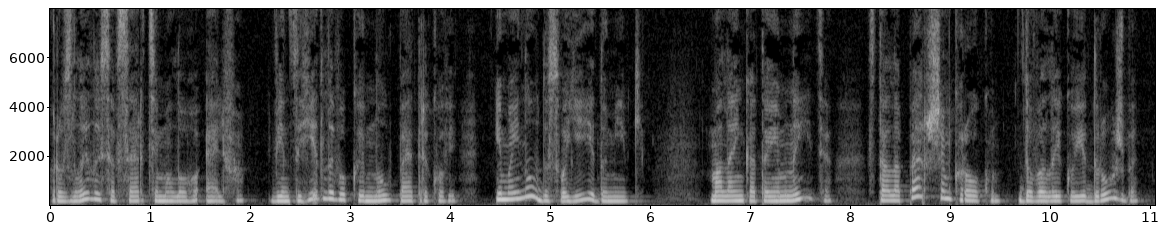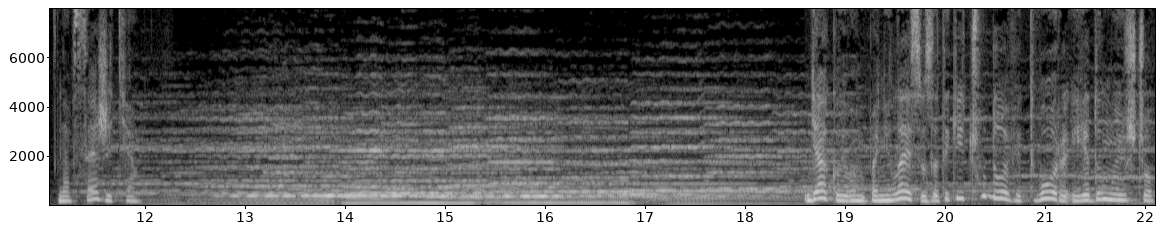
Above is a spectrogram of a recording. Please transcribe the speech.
розлилося в серці малого ельфа. Він згідливо кивнув Петрикові і майнув до своєї домівки. Маленька таємниця стала першим кроком до великої дружби на все життя. Дякую вам, пані Лесю, за такі чудові твори. І я думаю, що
